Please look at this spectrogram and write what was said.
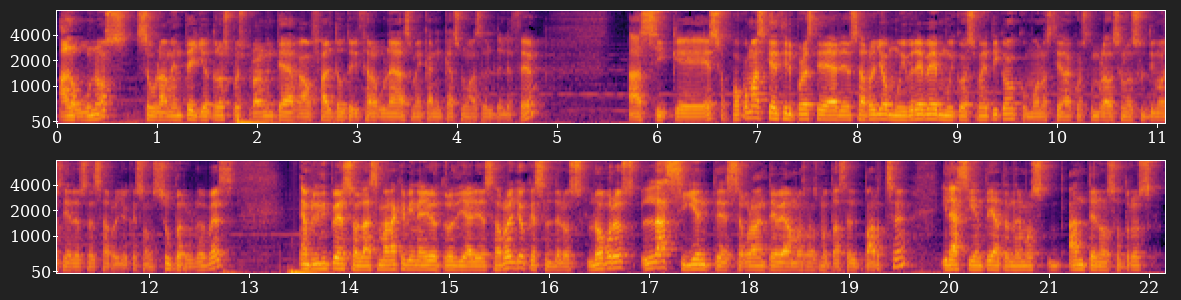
Algunos, seguramente, y otros, pues probablemente hagan falta utilizar algunas de las mecánicas nuevas del DLC. Así que eso, poco más que decir por este diario de desarrollo, muy breve, muy cosmético, como nos tienen acostumbrados en los últimos diarios de desarrollo, que son súper breves. En principio eso, la semana que viene hay otro diario de desarrollo, que es el de los logros. La siguiente seguramente veamos las notas del parche. Y la siguiente ya tendremos ante nosotros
